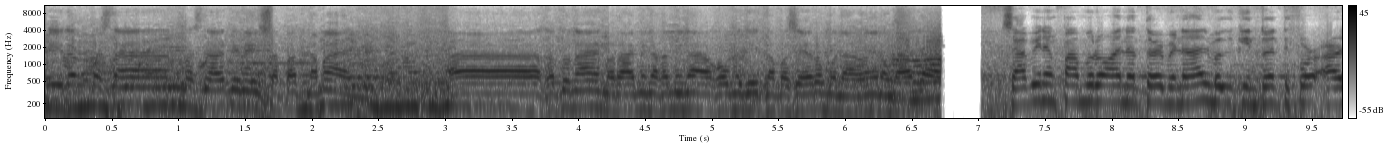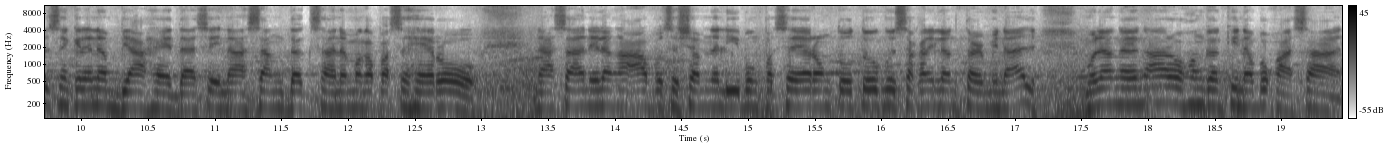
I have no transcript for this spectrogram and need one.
bilang pas, na, pas natin ay sapat naman. Ah, katunayan, marami na kami na-accommodate na pasero mula ngayon ng umaga. Sabi ng pamunuan ng terminal, magiging 24 hours ang kanilang biyahe dahil sa inasang dagsa ng mga pasahero. Nasa nilang aabot sa 7,000 pasaherong tutungo sa kanilang terminal mula ngayong araw hanggang kinabukasan.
